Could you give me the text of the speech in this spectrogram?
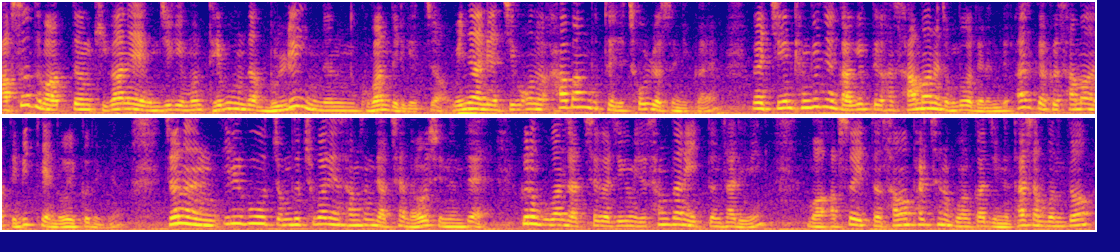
앞서 들어왔던 기간의 움직임은 대부분 다 물려있는 구간들이겠죠. 왜냐하면 지금 오늘 하방부터 이제 쳐올렸으니까요. 그러니까 지금 평균적 가격대가 한 4만원 정도가 되는데 아직까지 그 4만원대 밑에 놓여 있거든요. 저는 일부 좀 더 추가적인 상승 자체가 나올 수 있는데 그런 구간 자체가 지금 이제 상단에 있던 자리 뭐 앞서 있던 48,000원 구간까지는 다시 한 번더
